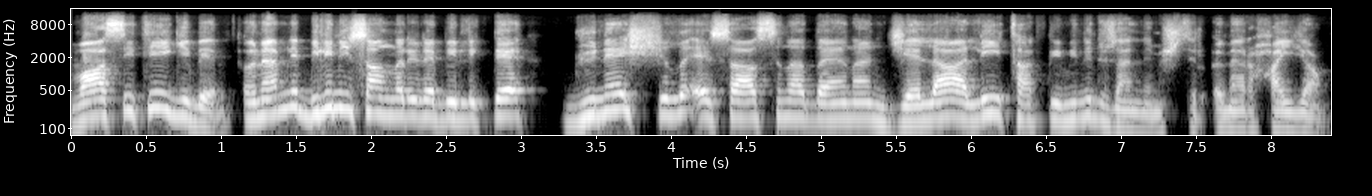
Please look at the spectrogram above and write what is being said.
Vasiti gibi önemli bilim insanları ile birlikte güneş yılı esasına dayanan Celali takvimini düzenlemiştir Ömer Hayyam.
